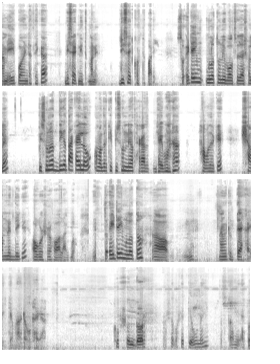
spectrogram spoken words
আমি এই পয়েন্টটা থেকে ডিসাইড নিতে মানে ডিসাইড করতে পারি। সো এটাই মূলত উনি বলছে যে আসলে পিছনের দিকে তাকাইলেও আমাদেরকে পিছন নিয়ে থাকা যাইব না, আমাদেরকে সামনের দিকে অগ্রসর হওয়া লাগবে। তো এইটাই মূলত আমি একটু দেখাই ক্যামেরাটা উঠাইয়া খুব সুন্দর, আশেপাশে কেউ নেই আমি একলা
